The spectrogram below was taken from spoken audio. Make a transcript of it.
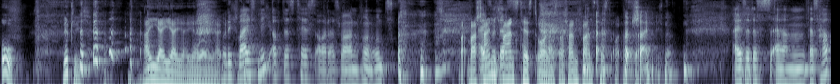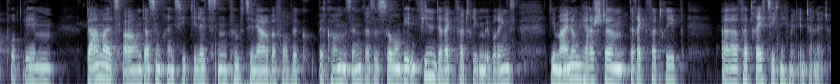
Oh, wirklich? Eieieiei. Und ich weiß nicht, ob das Testorders waren von uns. Wahrscheinlich also waren es Testorders. Wahrscheinlich waren es Testorders. Wahrscheinlich, ne? Also das, ähm, das Hauptproblem damals war und das im Prinzip die letzten 15 Jahre, bevor wir bekommen sind, das ist so wie in vielen Direktvertrieben übrigens, die Meinung herrschte, Direktvertrieb äh, verträgt sich nicht mit Internet.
